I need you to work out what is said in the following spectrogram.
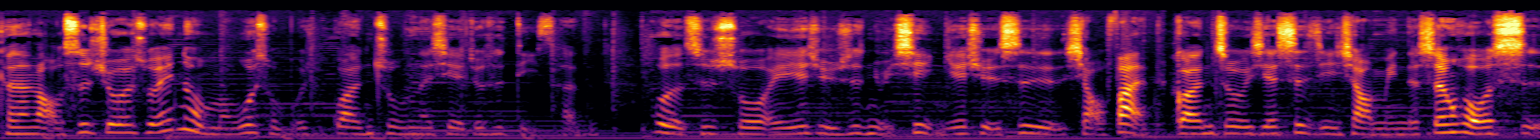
可能老师就会说，哎，那我们为什么不去关注那些就是底层，或者是说，哎，也许是女性，也许是小贩，关注一些市井小民的生活史。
